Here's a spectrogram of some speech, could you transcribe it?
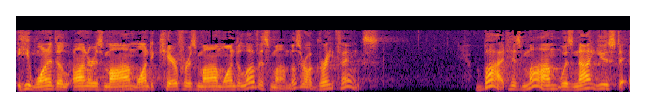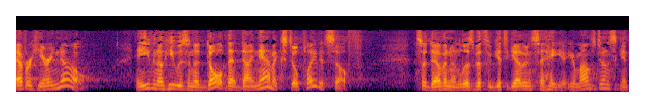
he wanted to honor his mom, wanted to care for his mom, wanted to love his mom. Those are all great things. But his mom was not used to ever hearing no. And even though he was an adult, that dynamic still played itself. So Devon and Elizabeth would get together and say, hey, your mom's doing this again.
